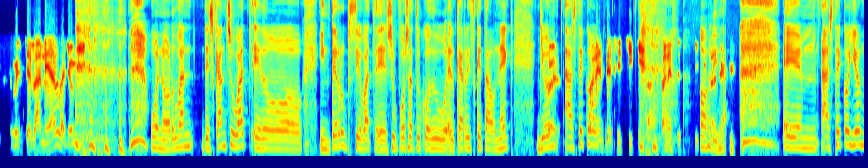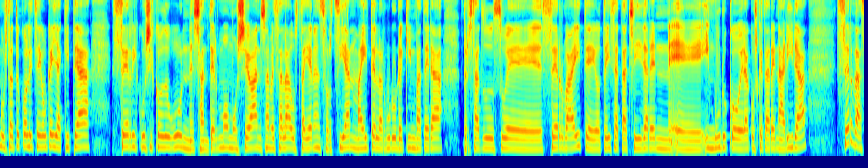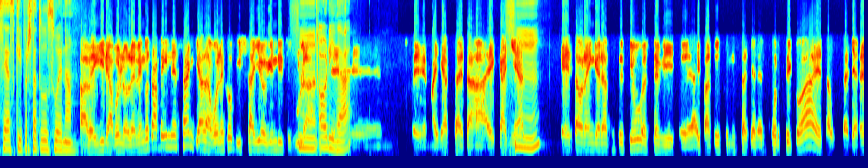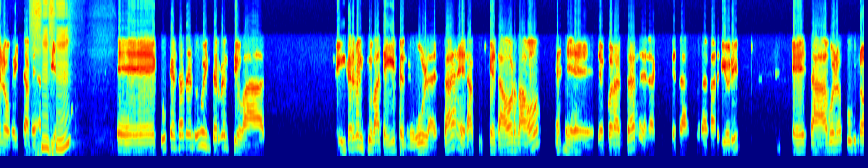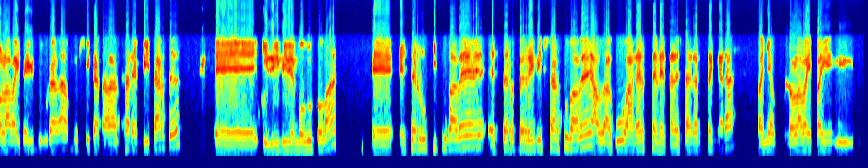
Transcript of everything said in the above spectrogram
lanean, baina ongi. bueno, orduan deskantsu bat edo interrupzio bat eh, suposatuko du elkarrizketa honek. Jon, Bueno, asteko... Parentesi txiki bat, parentesi txiki Hori da. bat. Em, asteko joan gustatuko litzaiguke jakitea zer ikusiko dugun Santelmo Museoan, esan bezala uztailaren sortzian maite larbururekin batera prestatu duzue zerbait, e, oteiza eta txidaren e, inguruko erakusketaren arira, zer da zehazki prestatu duzuena? Ba, begira, bueno, lehenengo eta behin esan, ja dagoeneko bisaio egin ditugula. Mm, hori da. E, e, maiatza eta ekainean, Mm, eta orain geratu ditugu beste bi, e, aipatu zuen uztailaren sortzikoa eta uztailaren hogeita behatzia. mhm, E, guk esaten dugu interbentzio bat, interbentzio bat egiten dugula, ez da? Erakusketa hor dago, e, denbora zer, erakusketa zoragarri hori. Eta, bueno, guk nola baita egin dugula da, musika eta dantzaren bitartez, e, ibilbide moduko bat, e, ezer rukitu gabe, ezer berririk sartu gabe, hau da, gu agertzen eta desagertzen gara, baina nolabait bai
